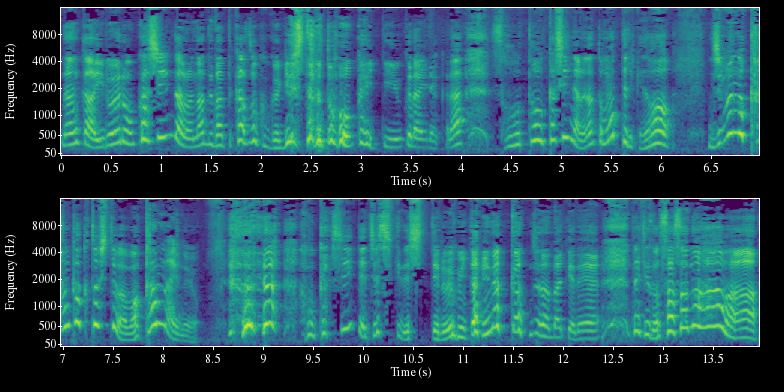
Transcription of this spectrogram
なんかいろいろおかしいんだろうなって、だって家族がゲストルト崩壊っていうくらいだから、相当おかしいんだろうなと思ってるけど、自分の感覚としてはわかんないのよ。おかしいって知識で知ってるみたいな感じなだけで。だけど、笹の葉は、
